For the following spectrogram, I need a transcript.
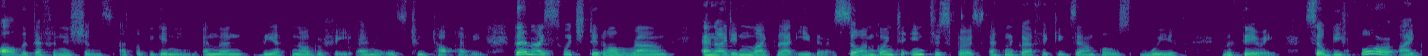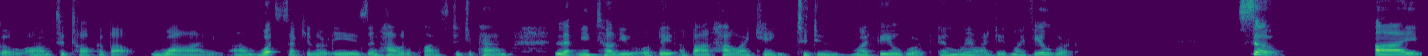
all the definitions at the beginning and then the ethnography, and it was too top heavy. Then I switched it all around and I didn't like that either. So I'm going to intersperse ethnographic examples with the theory. So before I go on to talk about why, um, what secular is and how it applies to Japan, let me tell you a bit about how I came to do my fieldwork and where I did my fieldwork. So I,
